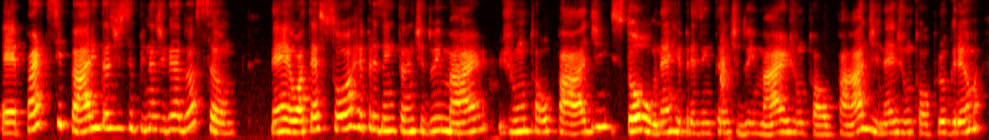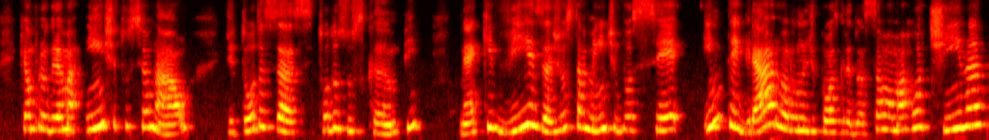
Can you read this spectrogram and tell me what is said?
é, participarem das disciplinas de graduação. Né? Eu até sou representante do IMAR junto ao PAD, estou né, representante do IMAR junto ao PAD, né, junto ao programa, que é um programa institucional de todas as, todos os campi, né, que visa justamente você integrar o aluno de pós-graduação a uma rotina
